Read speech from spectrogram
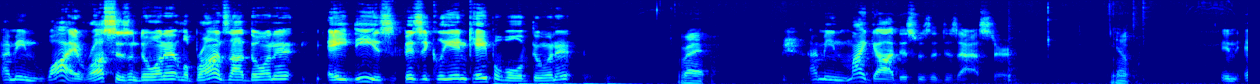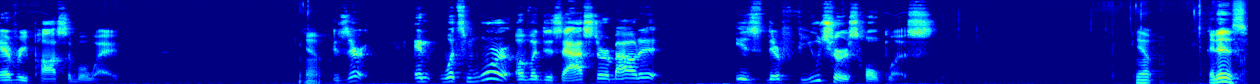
I mean, why? Russ isn't doing it. LeBron's not doing it. AD is physically incapable of doing it. Right. I mean, my God, this was a disaster Yep. in every possible way. Yeah. Is there, and what's more of a disaster about it is their future's hopeless. Yep. It is.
